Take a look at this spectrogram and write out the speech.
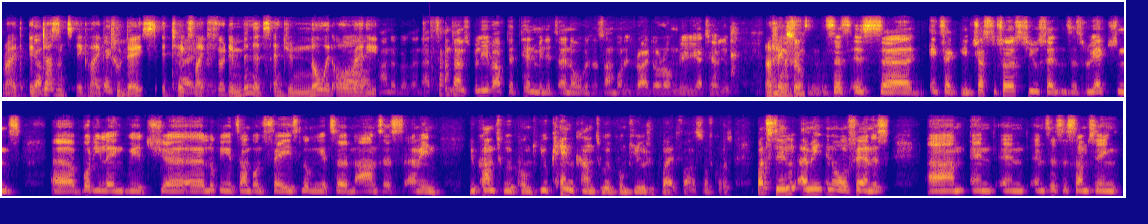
right? It yeah. doesn't take like two days. It takes like 30 minutes and you know it already. oh, 100% i sometimes believe after 10 minutes i know whether someone is right or wrong really i tell you. I think so. This is uh, exactly. Just the first few sentences reactions uh, body language uh, uh looking at someone's face looking at certain answers. I mean you come to a con- you can come to a conclusion quite fast, of course. But still, I mean, in all fairness, um, and and and this is something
